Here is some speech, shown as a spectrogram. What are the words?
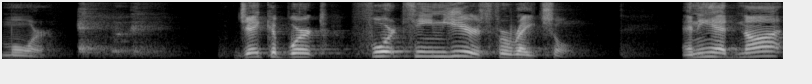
more. Jacob worked 14 years for Rachel, and he had not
